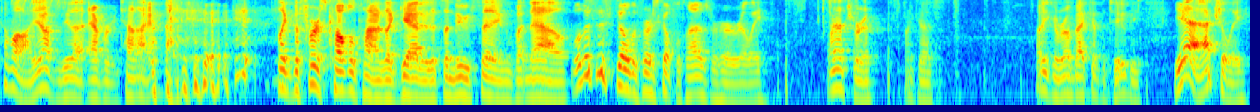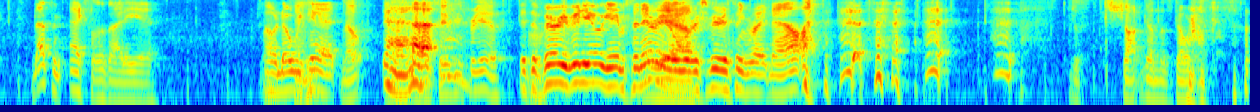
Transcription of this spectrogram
come on, you don't have to do that every time. it's like the first couple times I get it, it's a new thing, but now. Well, this is still the first couple times for her, really. Not true, I guess. Oh, you can run back up the tubie. Yeah, actually, that's an excellent idea. Oh no, we Can you? can't. Nope. No tubie for you. It's a very video game scenario Yeah. we're experiencing right now. Just shotgun this door open.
